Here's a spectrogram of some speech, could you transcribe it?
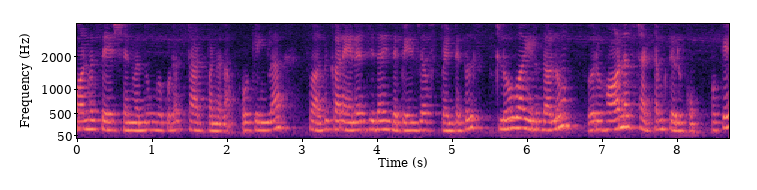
கான்வர்சேஷன் வந்து உங்கள் கூட ஸ்டார்ட் பண்ணலாம். ஓகேங்களா ஸோ அதுக்கான எனர்ஜி தான் இந்த பேஜ் ஆஃப் பென்டக்கிள்ஸ் ஸ்லோவாக இருந்தாலும் ஒரு ஹானஸ்ட் அட்டம்ப்ட் இருக்கும். ஓகே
